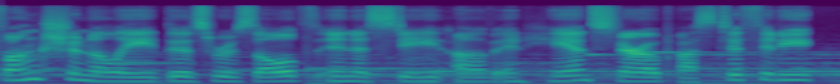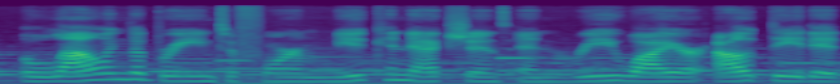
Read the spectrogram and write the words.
Functionally, this results in a state of enhanced neuroplasticity, allowing the brain to form new connections and rewire outdated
